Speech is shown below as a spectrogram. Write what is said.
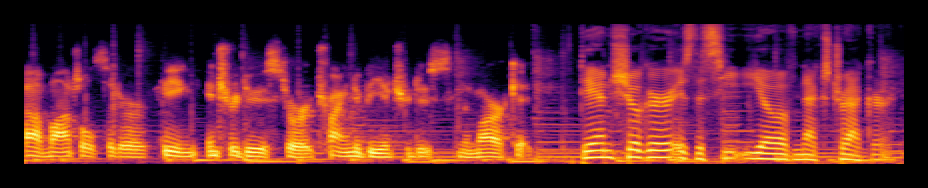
uh, modules that are being introduced or trying to be introduced in the market. Dan Shugar is the CEO of Nextracker.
